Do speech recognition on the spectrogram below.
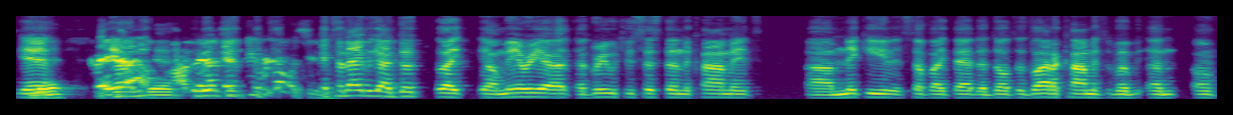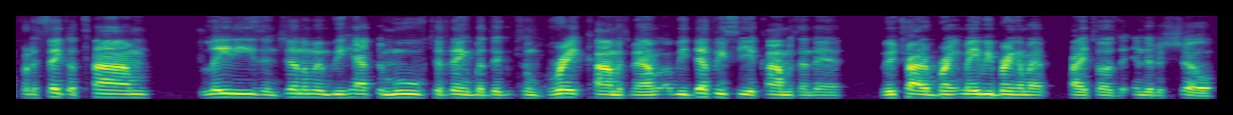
Yeah. Straight Yeah, yeah. I mean, I'll just be real with you. And tonight we got good, like you know, Mary, uh, agree with your sister in the comments. Um, Nikki and stuff like that. Adults, there's a lot of comments, but um, um, for the sake of time, ladies and gentlemen, we have to move to the thing. But there's some great comments, man. We definitely see your comments in there. We try to bring, maybe bring them at probably towards the end of the show.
